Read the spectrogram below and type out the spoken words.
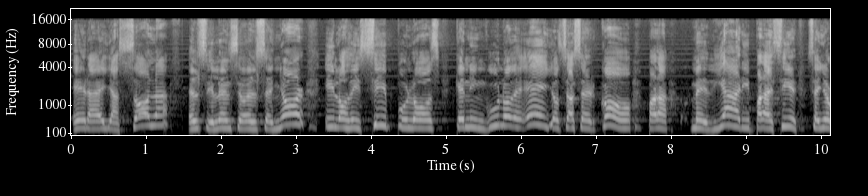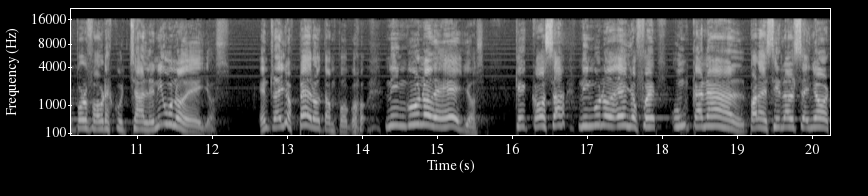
Era ella sola, el silencio del Señor y los discípulos que ninguno de ellos se acercó para mediar y para decir, Señor, por favor, escucharle. Ni uno de ellos. Entre ellos Pedro tampoco. Ninguno de ellos. ¿Qué cosa? Ninguno de ellos fue un canal para decirle al Señor,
